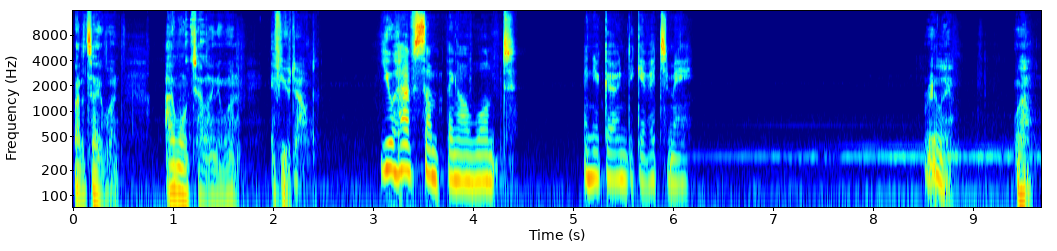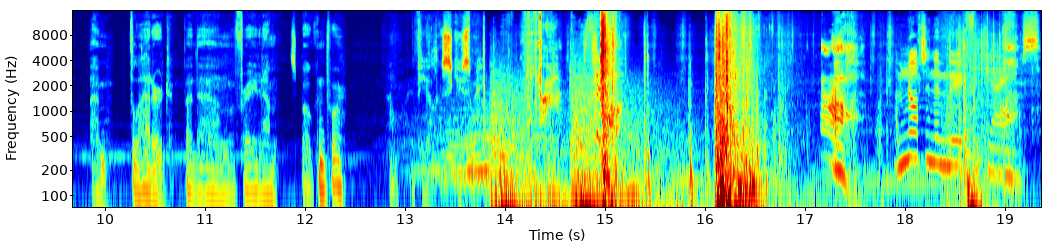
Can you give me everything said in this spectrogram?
But I'll tell you what, I won't tell anyone if you don't. You have something I want, and you're going to give it to me. Really? Well, I'm flattered, but I'm afraid I'm spoken for. Oh, if you'll excuse me. I'm not in the mood for games.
